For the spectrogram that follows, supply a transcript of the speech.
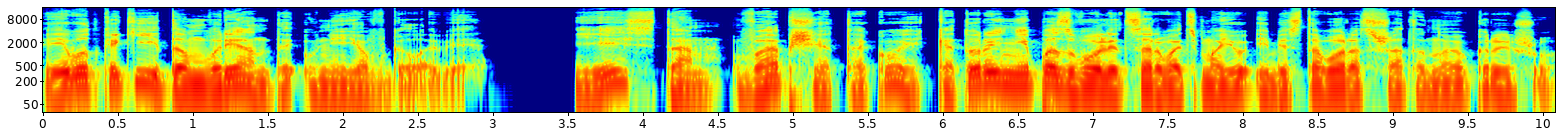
И вот какие там варианты у нее в голове. Есть там вообще такой, который не позволит сорвать мою и без того расшатанную крышу,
